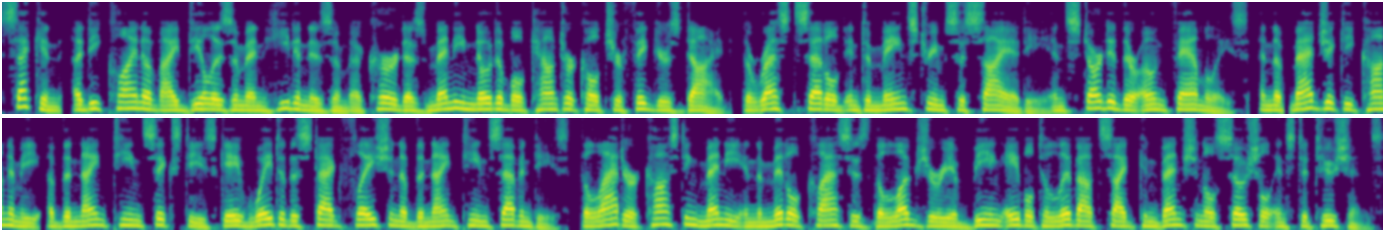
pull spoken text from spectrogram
Second, a decline of idealism and hedonism occurred as many notable counterculture figures died, the rest settled into mainstream society and started their own families, and the «magic economy» of the 1960s gave way to the stagflation of the 1970s, the latter costing many in the middle classes the luxury of being able to live outside conventional social institutions.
